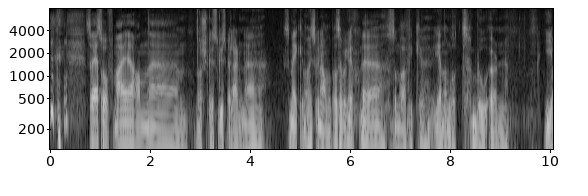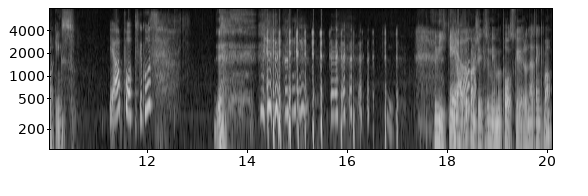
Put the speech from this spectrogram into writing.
så jeg så for meg han eh, norske skuespilleren eh, som jeg ikke nå husker navnet på, selvfølgelig, eh, som da fikk eh, gjennomgått blodørn i Vikings. Ja, påskekos. Vikinger Ja. hadde kanskje ikke så mye med påske å gjøre, når jeg tenker meg om.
